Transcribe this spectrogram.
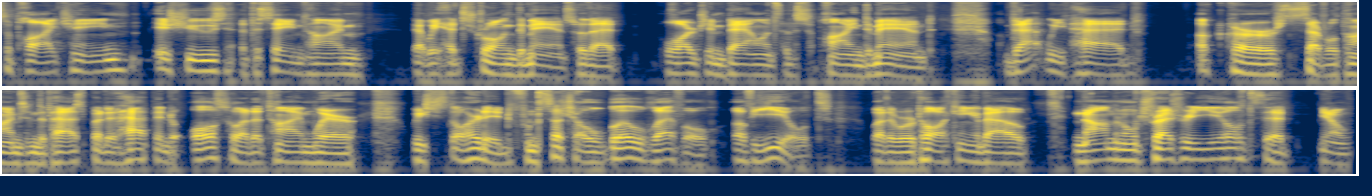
supply chain issues at the same time that we had strong demand. So that large imbalance of supply and demand that we've had occur several times in the past, but it happened also at a time where we started from such a low level of yields, whether we're talking about nominal treasury yields that, you know,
